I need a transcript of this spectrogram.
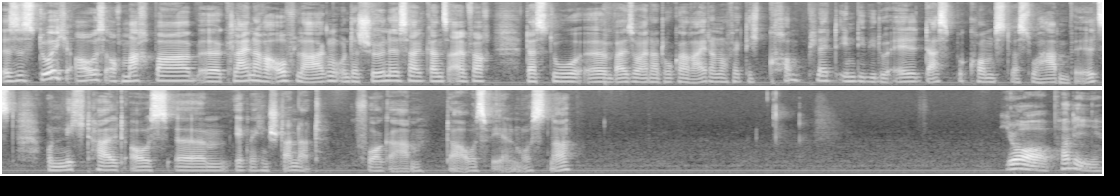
es ist durchaus auch machbar, äh, kleinere Auflagen. Und das Schöne ist halt ganz einfach, dass du äh, bei so einer Druckerei dann auch wirklich komplett individuell das bekommst, was du haben willst. Und nicht halt aus ähm, irgendwelchen Standardvorgaben da auswählen musst. Ne? Ja, Paddy.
